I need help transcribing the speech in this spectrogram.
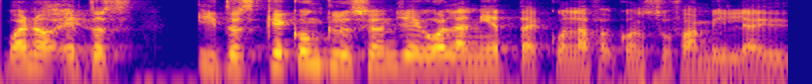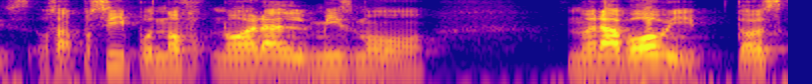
Bueno, Así es. entonces, ¿y entonces qué conclusión llegó la nieta con la con su familia? Y, o sea, pues sí, pues no, no era el mismo, no era Bobby. Entonces,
